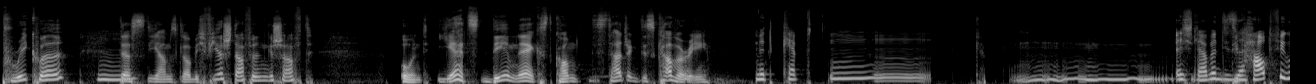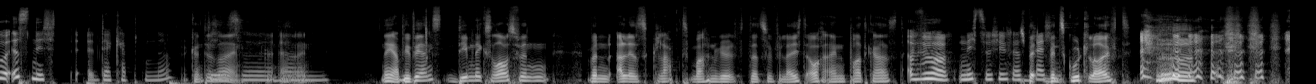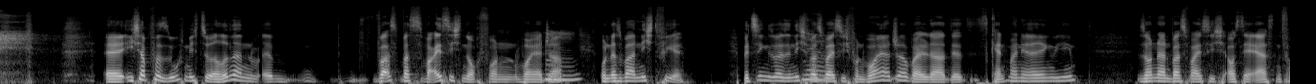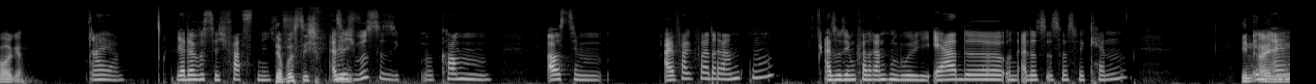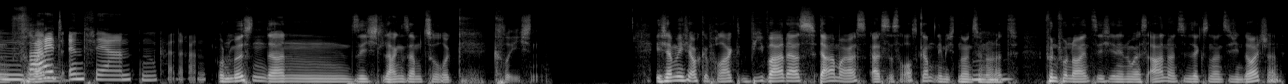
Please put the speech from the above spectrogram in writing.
Prequel. Mhm. Das, die haben es, glaube ich, vier Staffeln geschafft. Und jetzt, demnächst, kommt Star Trek Discovery. Mit Captain. Hm, Ich glaube, diese Hauptfigur ist nicht äh, der Captain, ne? könnte diese, sein. Könnte sein. ähm, Naja, wir werden es demnächst rausfinden. Wenn alles klappt, machen wir dazu vielleicht auch einen Podcast. obwohl, nicht zu viel Wenn versprechen. es gut läuft. äh, ich habe versucht, mich zu erinnern, äh, was, was weiß ich noch von Voyager? Mhm. Und das war nicht viel. Beziehungsweise nicht, was Ja. weiß ich von Voyager, weil da, das kennt man ja irgendwie, sondern was weiß ich aus der ersten Folge. Ah ja. Ja, da wusste ich fast nichts. Da wusste ich. Also ich wusste, sie kommen aus dem Alpha-Quadranten, also dem Quadranten, wo die Erde und alles ist, was wir kennen, in, in einen einen weit entfernten Quadranten. und müssen dann sich langsam zurückkriechen. Ich habe mich auch gefragt, wie war das damals, als es rauskam, nämlich 1995 in den USA, 1996 in Deutschland.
